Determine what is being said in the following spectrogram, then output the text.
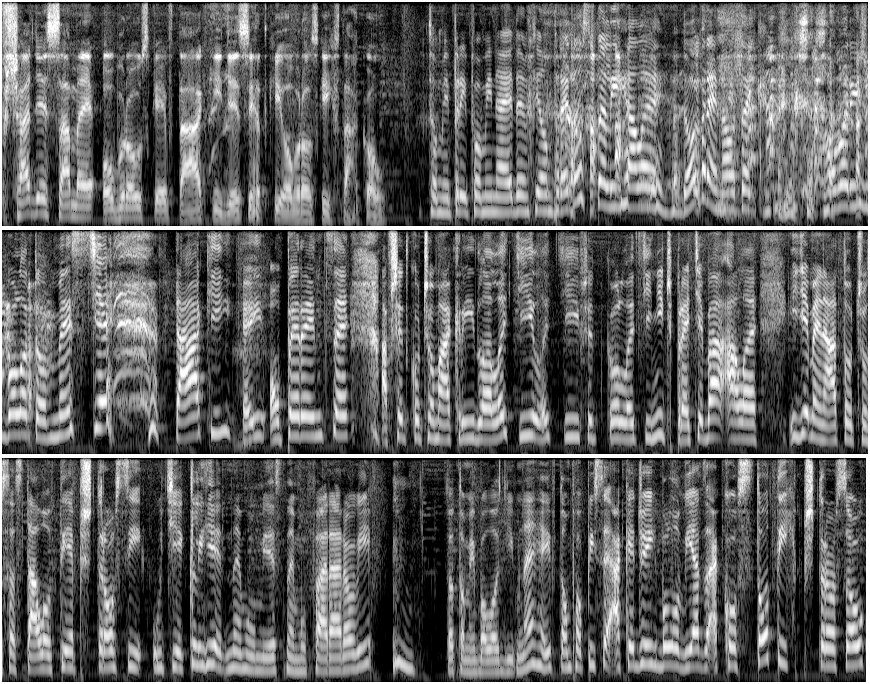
Všade samé obrovské vtáky, desiatky obrovských vtákov. To mi pripomína jeden film pre dospelých, ale dobre, no tak hovoríš, bolo to v meste, vtáky, hej, operence a všetko, čo má krídla, letí, letí, všetko letí, nič pre teba, ale ideme na to, čo sa stalo. Tie pštrosy utiekli jednému miestnemu farárovi toto mi bolo divné, hej, v tom popise. A keďže ich bolo viac ako 100 tých pštrosov,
